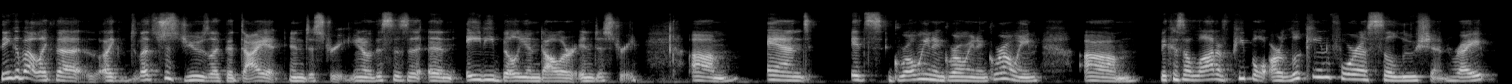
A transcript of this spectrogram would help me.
Think about like the like let's just use like the diet industry. You know this is a, an 80 billion dollar industry. Um, and it's growing and growing and growing um, because a lot of people are looking for a solution right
